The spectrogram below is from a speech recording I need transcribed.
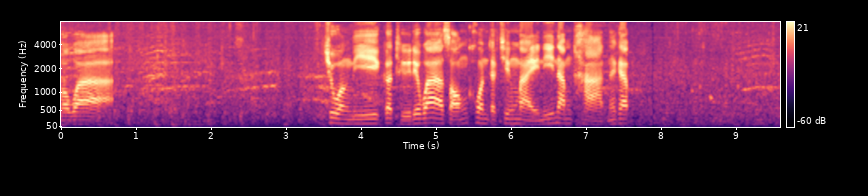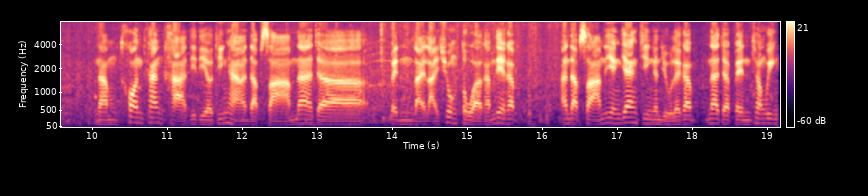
เพราะว่า ช่วงนี้ก็ถือได้ว่า 2 คนจากเชียงใหม่นี้นำขาดนะครับนำค่อนข้างขาดทีเดียวทิ้งห่างอันดับ 3 น่าจะเป็นหลาย ๆ ช่วงตัวครับเนี่ยครับ อันดับ 3 นี่ยังแย่งจริงกันอยู่เลยครับ น่าจะเป็นช่องวิ่ง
